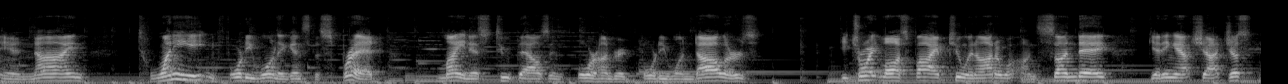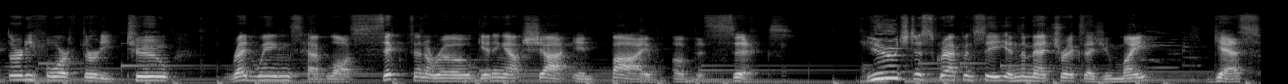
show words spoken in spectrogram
and 9, 28 and 41 against the spread, minus $2,441. Detroit lost 5 2 in Ottawa on Sunday, getting outshot just 34 32. Red Wings have lost six in a row, getting outshot in five of the six. Huge discrepancy in the metrics, as you might guess.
